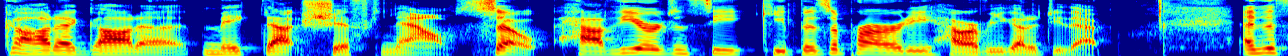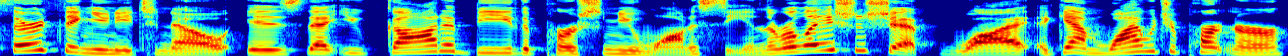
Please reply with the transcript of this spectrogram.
gotta, gotta make that shift now. So have the urgency, keep it as a priority, however, you got to do that. And the third thing you need to know is that you got to be the person you want to see in the relationship. Why, again, why would your partner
